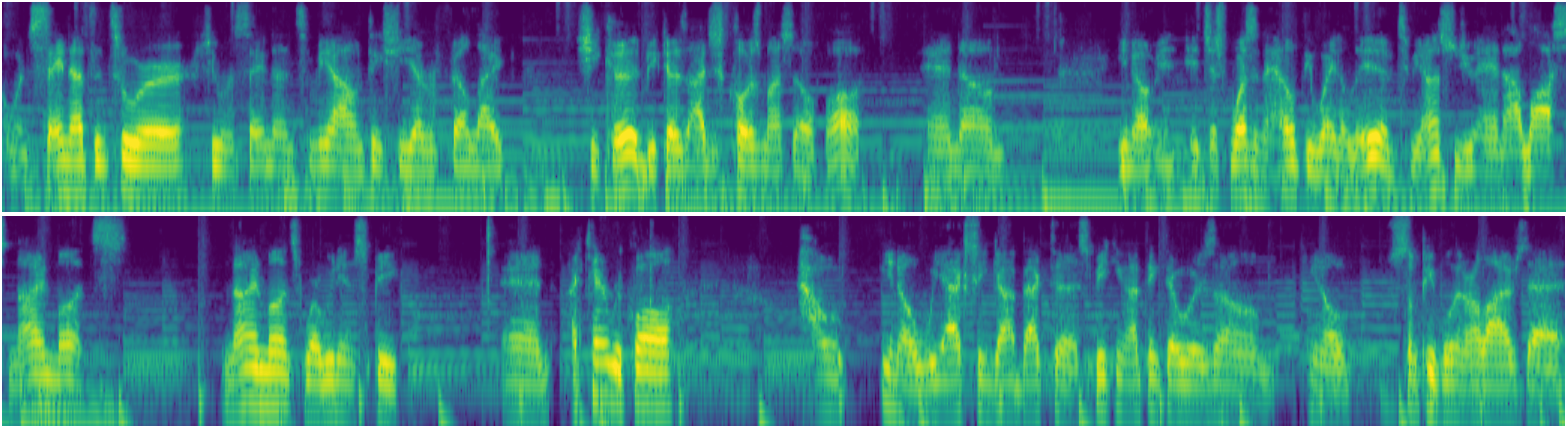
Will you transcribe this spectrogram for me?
i wouldn't say nothing to her. She wouldn't say nothing to me. I don't think she ever felt like she could because I just closed myself off. And, um, you know, it, it just wasn't a healthy way to live, to be honest with you. And I lost nine months, nine months where we didn't speak. And I can't recall how, you know, we actually got back to speaking. I think there was, um, you know, some people in our lives that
